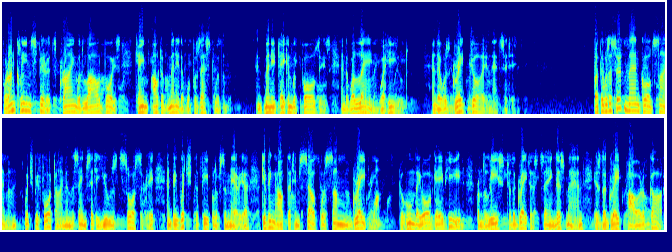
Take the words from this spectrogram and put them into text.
For unclean spirits, crying with loud voice, came out of many that were possessed with them. And many taken with palsies, and that were lame, were healed. And there was great joy in that city. But there was a certain man called Simon, which before time in the same city used sorcery, and bewitched the people of Samaria, giving out that himself was some great one, to whom they all gave heed, from the least to the greatest, saying, This man is the great power of God.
